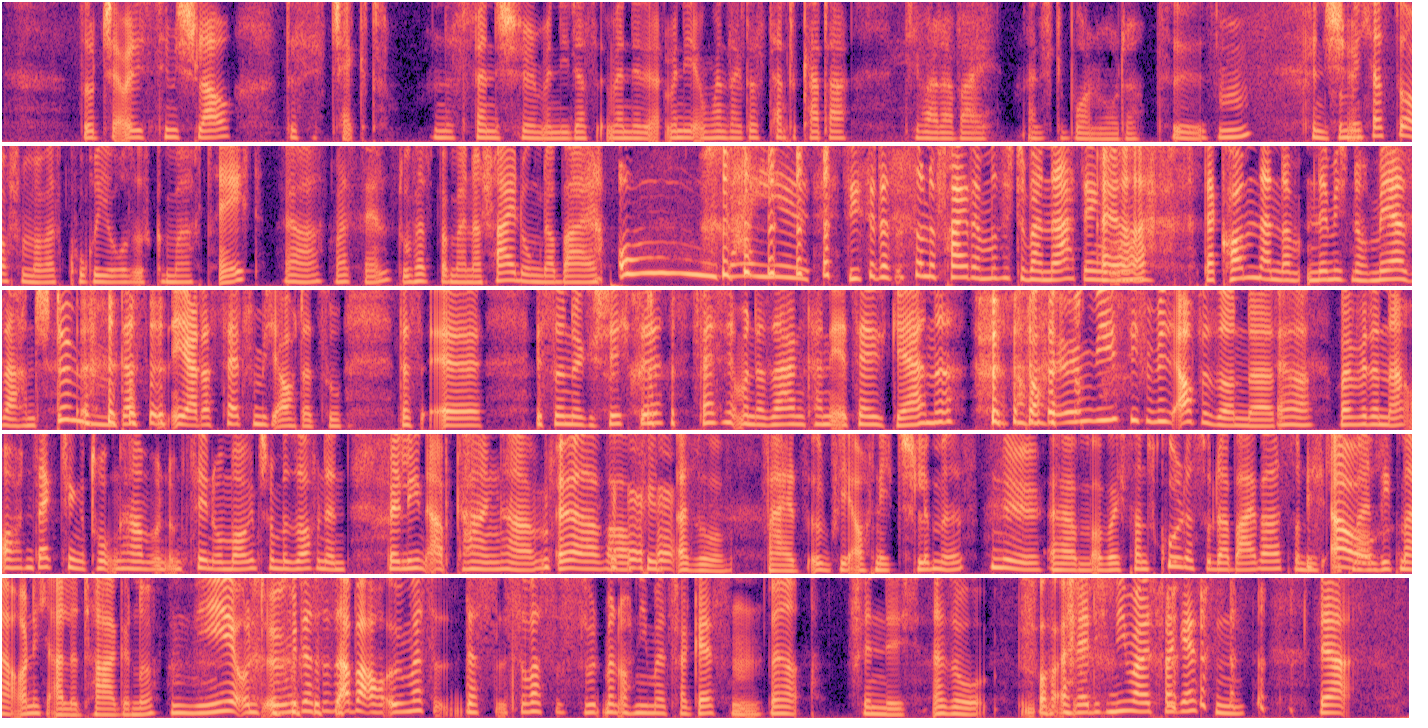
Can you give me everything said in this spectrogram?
so checkt, weil die ist ziemlich schlau, dass sie es checkt. Und das fände ich schön, wenn die das, wenn die, wenn die irgendwann sagt, das ist Tante Katha, die war dabei, als ich geboren wurde. Süß. Hm? Finde ich Für schön. mich hast du auch schon mal was Kurioses gemacht. Echt? Ja. Was denn? Du warst bei meiner Scheidung dabei. Oh, geil. Siehst du, das ist so eine Frage, da muss ich drüber nachdenken. Ja. Da kommen dann noch- nämlich noch mehr Sachen. Stimmt. Das, ja, das zählt für mich auch dazu. Das äh, ist so eine Geschichte. Ich weiß nicht, ob man da sagen kann, die erzähle ich gerne. Aber irgendwie ist die für mich auch besonders. Ja. Weil wir danach auch ein Säckchen getrunken haben und um 10 Uhr morgens schon besoffen in Berlin abgehangen haben. Ja, war auf jeden Also war jetzt irgendwie auch nichts Schlimmes. Nö. Ähm, aber ich fand's cool, dass du dabei warst. Und Ich ich auch. sieht man ja auch nicht alle Tage, ne? Nee, und irgendwie, das ist aber auch irgendwas, das ist sowas, das wird man auch niemals vergessen. Ja. Finde ich. Also werde ich niemals vergessen. ja.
